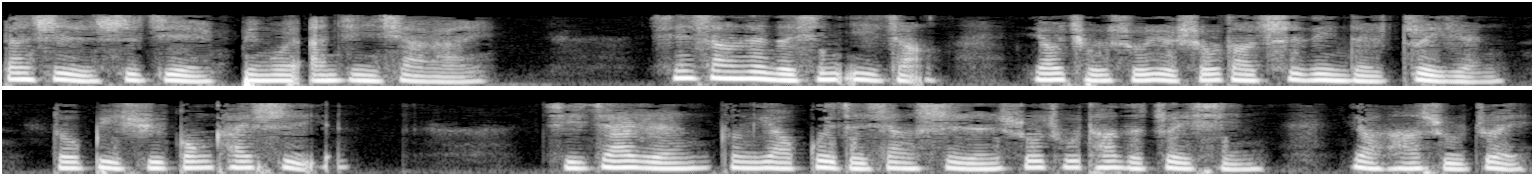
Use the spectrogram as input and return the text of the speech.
但是世界并未安静下来，新上任的新议长要求所有收到敕令的罪人都必须公开誓言，其家人更要跪着向世人说出他的罪行，要他赎罪，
